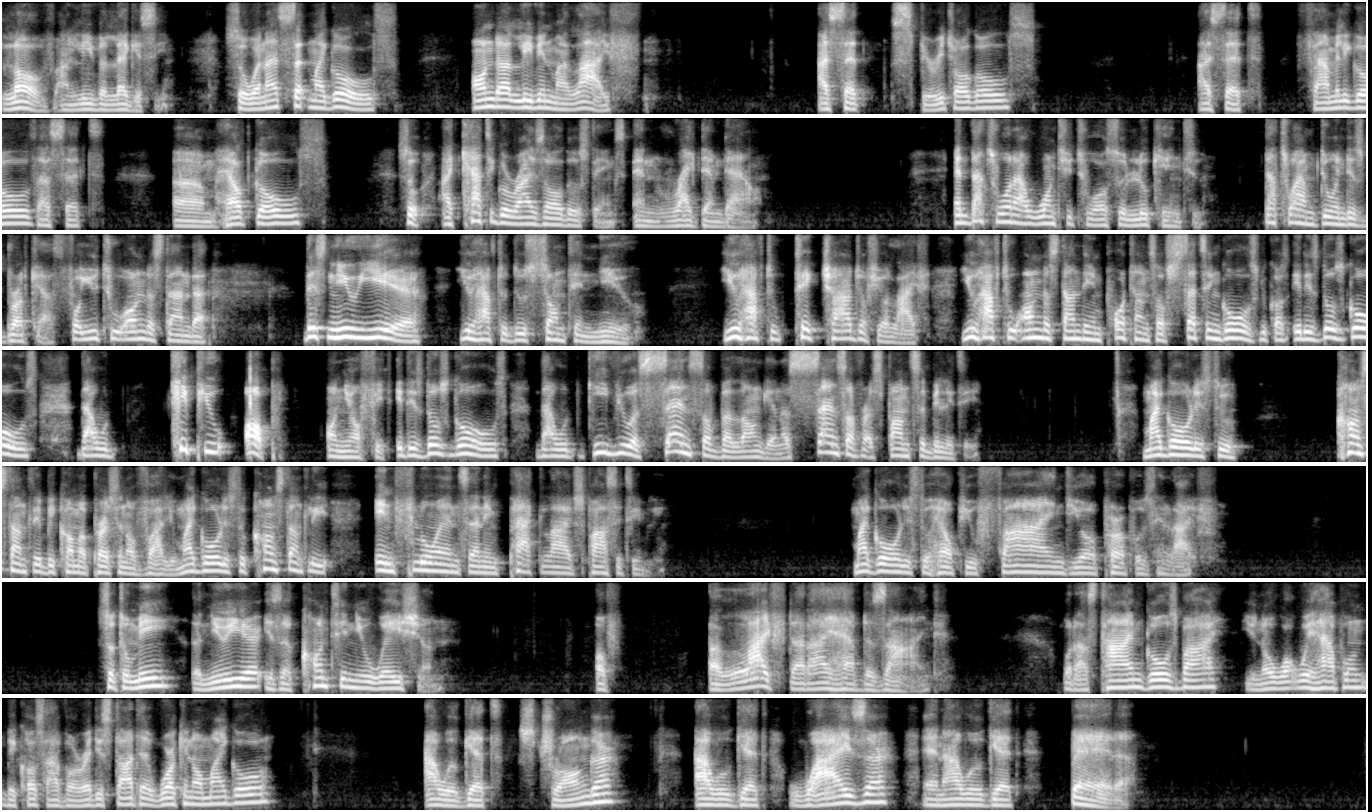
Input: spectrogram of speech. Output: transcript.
love, and leave a legacy. So when I set my goals, under living my life, I set spiritual goals, I set family goals, I set um, health goals. So I categorize all those things and write them down. And that's what I want you to also look into. That's why I'm doing this broadcast for you to understand that this new year, you have to do something new. You have to take charge of your life. You have to understand the importance of setting goals because it is those goals that would keep you up on your feet. It is those goals that would give you a sense of belonging, a sense of responsibility. My goal is to constantly become a person of value. My goal is to constantly influence and impact lives positively. My goal is to help you find your purpose in life. So, to me, the new year is a continuation of a life that I have designed. But as time goes by, you know what will happen because I've already started working on my goal? I will get stronger, I will get wiser, and I will get better.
